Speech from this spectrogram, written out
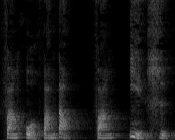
防火防盗防夜市。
